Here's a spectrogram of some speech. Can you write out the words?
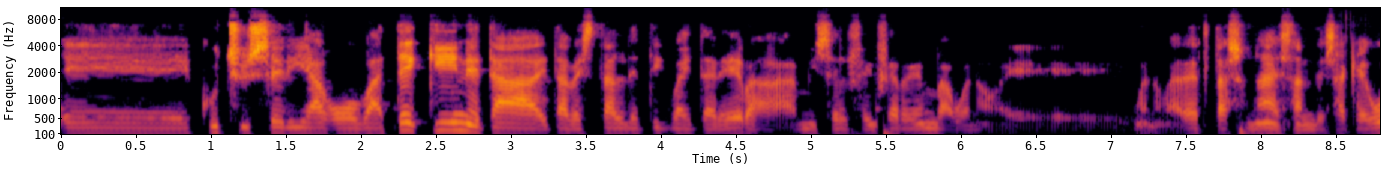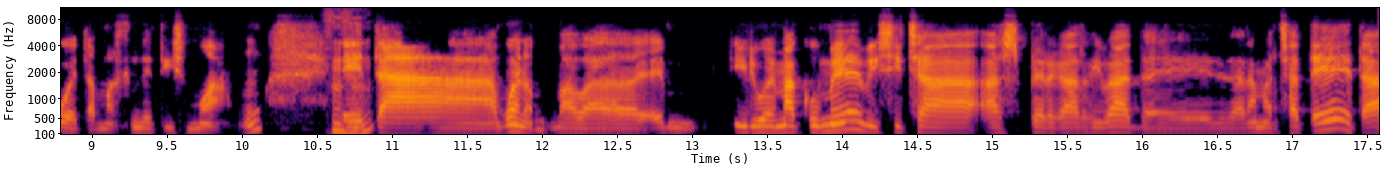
e, kutsu seriago batekin eta eta bestaldetik baita ere ba Michelle Pfeifferren ba bueno e, bueno adertasuna esan dezakegu eta magnetismoa hm? eta bueno ba, ba em, hiru emakume bizitza aspergarri bat e, daramatzate eta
